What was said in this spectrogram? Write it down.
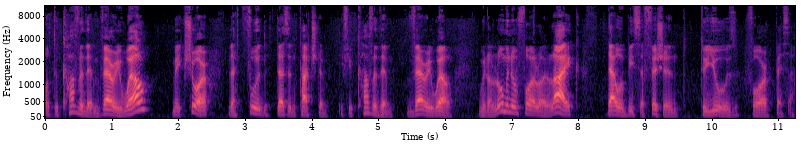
or to cover them very well. Make sure that food doesn't touch them. If you cover them very well with aluminum foil or like, that will be sufficient to use for Pesach.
